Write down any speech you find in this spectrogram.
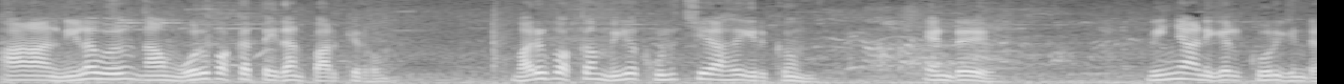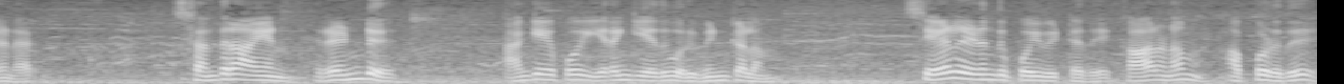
ஆனால் நிலவு நாம் ஒரு பக்கத்தை தான் பார்க்கிறோம். மறுபக்கம் மிக குளிர்ச்சியாக இருக்கும் என்று விஞ்ஞானிகள் கூறுகின்றனர். சந்திராயன் ரெண்டு. அங்கே போய் இறங்கியது ஒரு விண்கலம். செயலிழந்து போய்விட்டது. காரணம் அப்பொழுது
